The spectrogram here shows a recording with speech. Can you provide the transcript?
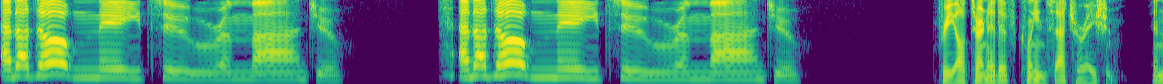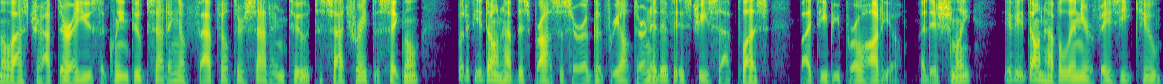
And I don't need to remind you. And I don't need to remind you. Free alternative, clean saturation. In the last chapter, I used the clean tube setting of FabFilter Saturn 2 to saturate the signal, but if you don't have this processor, a good free alternative is GSAT Plus by TB Pro Audio. Additionally, if you don't have a linear phase EQ,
